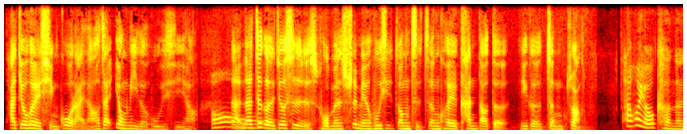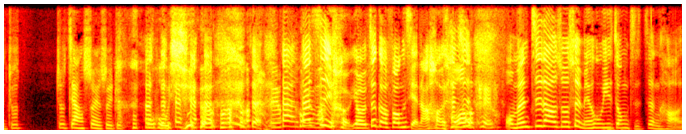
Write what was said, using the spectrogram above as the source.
他就会醒过来，然后再用力的呼吸哈。哦，那那这个就是我们睡眠呼吸中止症会看到的一个症状，他会有可能就。就这样睡睡就 不呼吸了吗？对，它它是有有这个风险啊。但 是我们知道说睡眠呼吸中止症哈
